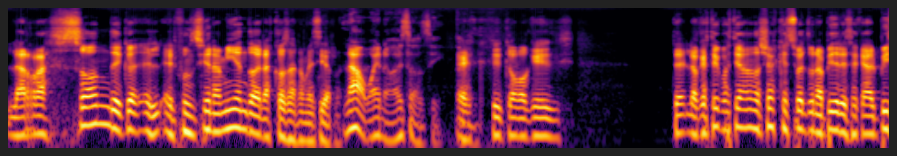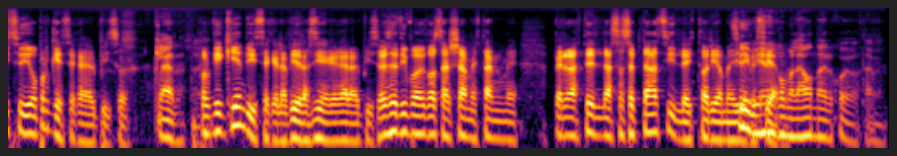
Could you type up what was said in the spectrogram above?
la razón de que- el, el funcionamiento de las cosas no me cierra. No, bueno, eso sí. Es que como que te- lo que estoy cuestionando yo es que suelta una piedra y se cae al piso y digo, ¿por qué se cae al piso? Claro. Porque ¿quién dice que la piedra tiene que caer al piso? Ese tipo de cosas ya me están... me- pero las, te- las aceptás y la historia medio Sí, viene cierra. como la onda del juego también.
